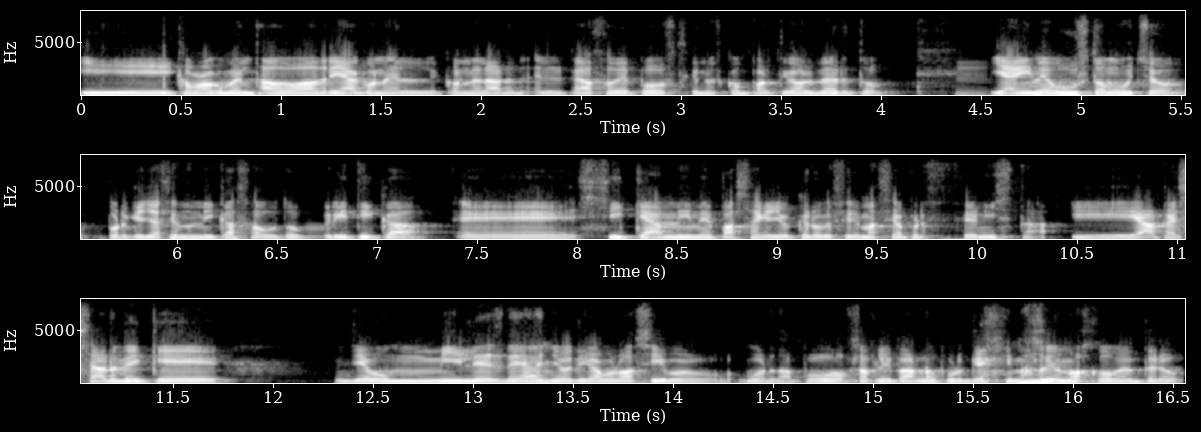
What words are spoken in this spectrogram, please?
y como ha comentado Adrián con el, con el, pedazo de post que nos compartió Alberto. Hmm. Y a mí me gustó mucho, porque yo haciendo en mi caso autocrítica, eh, sí que a mí me pasa que yo creo que soy demasiado perfeccionista y a pesar de que llevo miles de años, digámoslo así, bueno, tampoco vamos a fliparnos porque encima soy más joven, pero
